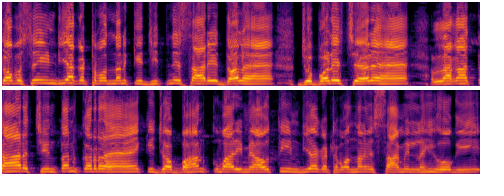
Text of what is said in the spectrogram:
तब से इंडिया गठबंधन के जितने सारे दल हैं, जो बड़े चेहरे हैं, लगातार चिंतन कर रहे हैं कि जब बहन कुमारी मायावती इंडिया गठबंधन में शामिल नहीं होगी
